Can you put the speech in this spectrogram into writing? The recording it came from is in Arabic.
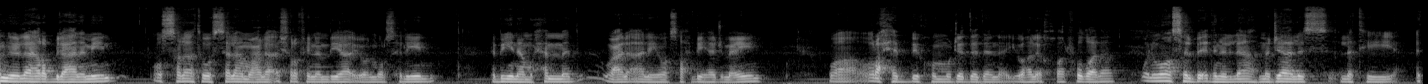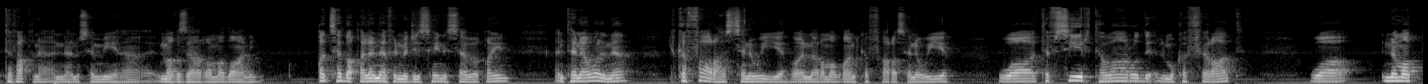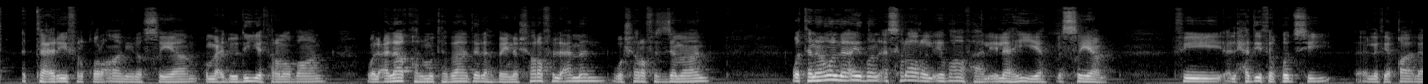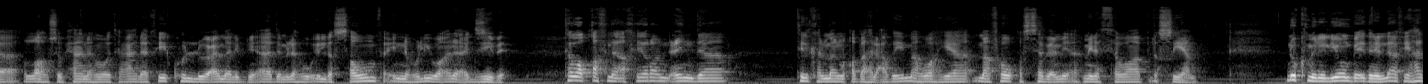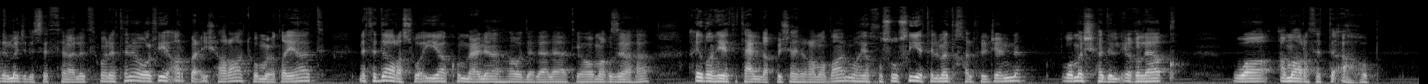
الحمد لله رب العالمين والصلاة والسلام على أشرف الأنبياء والمرسلين نبينا محمد وعلى آله وصحبه أجمعين. وأرحب بكم مجددا أيها الإخوة الفضلاء ونواصل بإذن الله مجالس التي اتفقنا أن نسميها المغزى الرمضاني. قد سبق لنا في المجلسين السابقين أن تناولنا الكفارة السنوية وأن رمضان كفارة سنوية وتفسير توارد المكفرات ونمط التعريف القرآني للصيام ومعدودية رمضان والعلاقة المتبادلة بين شرف العمل وشرف الزمان وتناولنا أيضا أسرار الإضافة الإلهية للصيام في الحديث القدسي الذي قال الله سبحانه وتعالى في كل عمل ابن آدم له إلا الصوم فإنه لي وأنا أجزي به. توقفنا أخيرا عند تلك المنقبة العظيمة وهي ما فوق السبعمائة من الثواب للصيام. نكمل اليوم بإذن الله في هذا المجلس الثالث ونتناول فيه أربع إشارات ومعطيات نتدارس وإياكم معناها ودلالاتها ومغزاها. أيضا هي تتعلق بشهر رمضان وهي خصوصية المدخل في الجنة ومشهد الإغلاق وأمارة التأهب.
